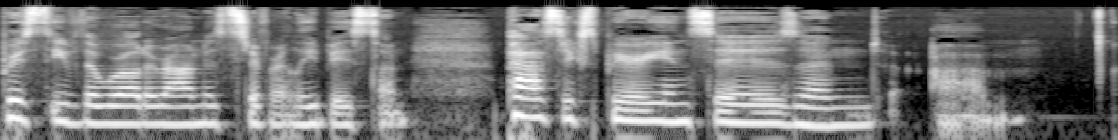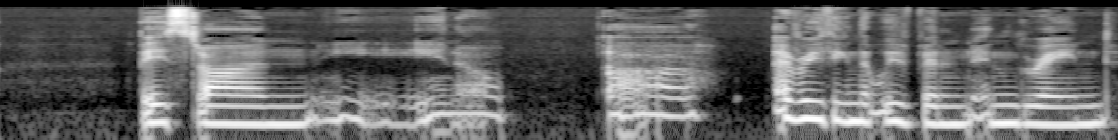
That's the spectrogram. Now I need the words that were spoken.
perceive the world around us differently based on past experiences and um, based on, you know, uh, everything that we've been ingrained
